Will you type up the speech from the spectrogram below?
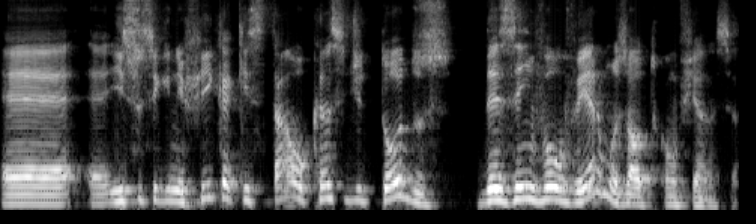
é, é, isso significa que está ao alcance de todos desenvolvermos autoconfiança.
